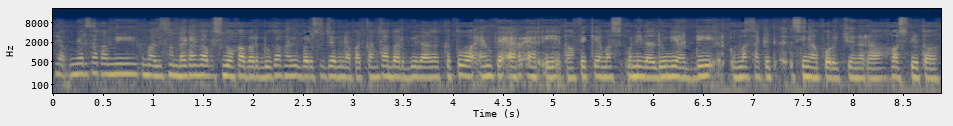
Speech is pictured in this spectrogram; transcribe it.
Ya, pemirsa kami kembali sampaikan sebuah kabar duka. Kami baru saja mendapatkan kabar bila Ketua MPR RI Taufik Kemas meninggal dunia di Rumah Sakit Singapura General Hospital.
